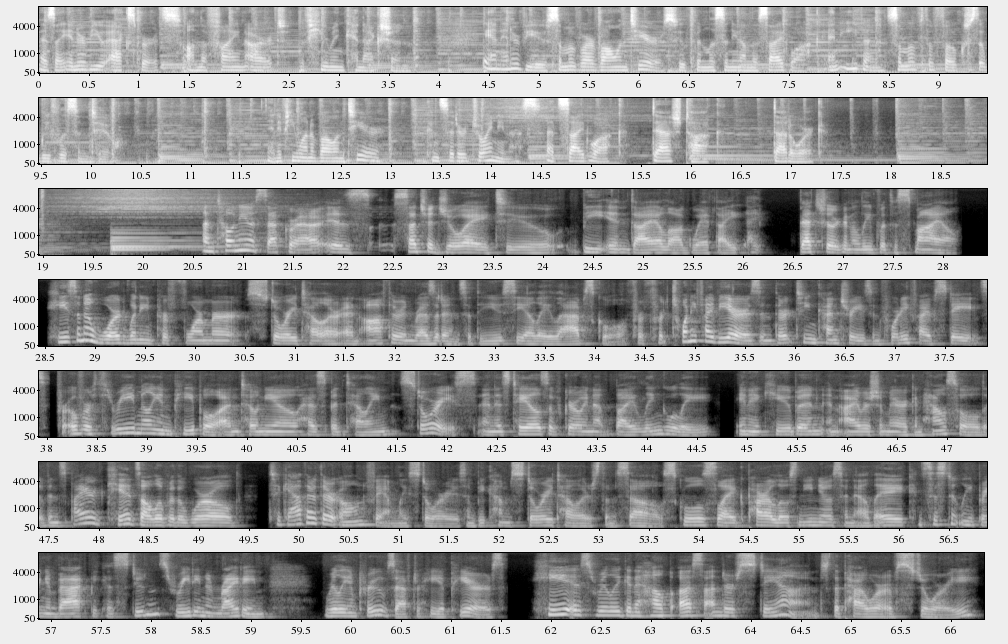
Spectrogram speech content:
as I interview experts on the fine art of human connection and interview some of our volunteers who've been listening on the sidewalk and even some of the folks that we've listened to. And if you want to volunteer, consider joining us at sidewalk talk.org. Antonio Sacre is such a joy to be in dialogue with. I, I bet you're going to leave with a smile. He's an award winning performer, storyteller, and author in residence at the UCLA Lab School. For, for 25 years in 13 countries and 45 states, for over 3 million people, Antonio has been telling stories, and his tales of growing up bilingually in a Cuban and Irish American household have inspired kids all over the world to gather their own family stories and become storytellers themselves. Schools like Para Los Niños in LA consistently bring him back because students' reading and writing really improves after he appears. He is really going to help us understand the power of story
